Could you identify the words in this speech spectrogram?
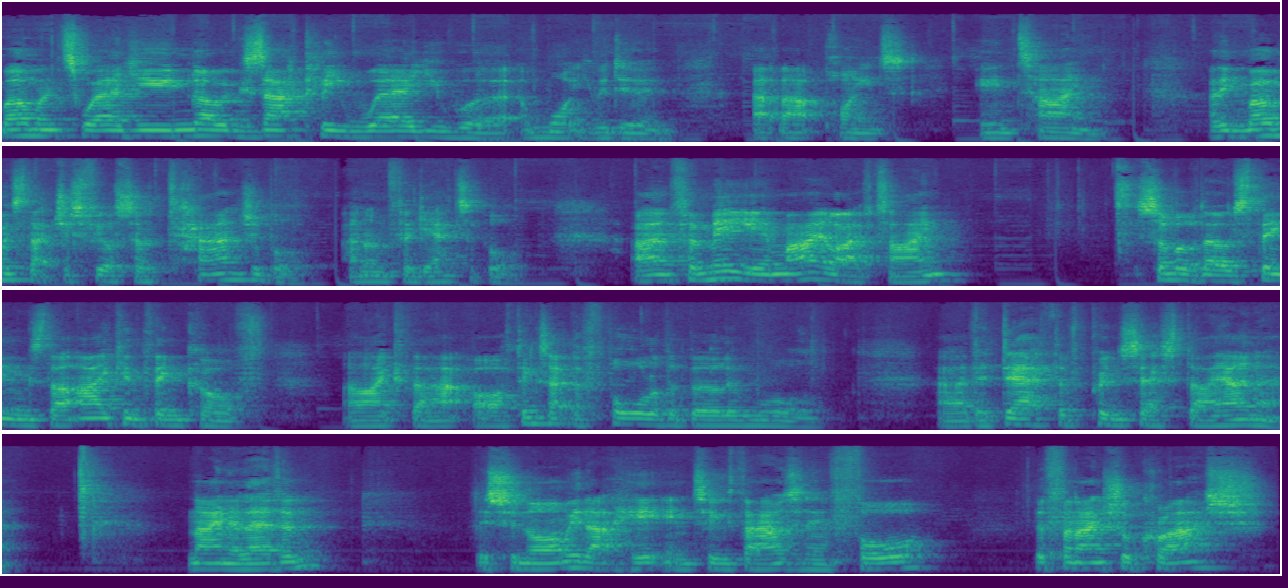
Moments where you know exactly where you were and what you were doing at that point in time. I think moments that just feel so tangible and unforgettable. And for me, in my lifetime, some of those things that I can think of like that are things like the fall of the Berlin Wall, uh, the death of Princess Diana, 9 11, the tsunami that hit in 2004, the financial crash,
